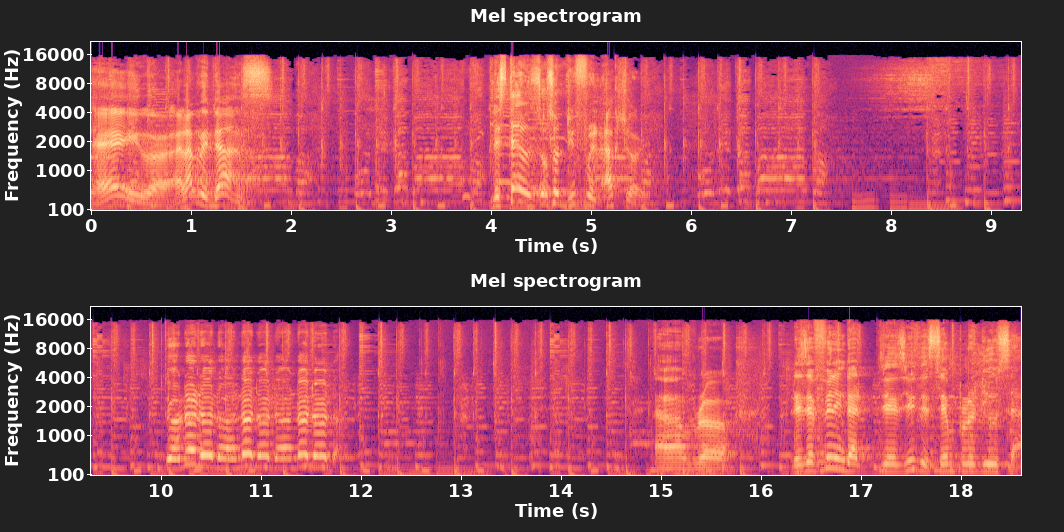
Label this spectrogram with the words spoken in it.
There you. I love the dance. The style is also different, actually. Bro. There's a feeling that there's you the same producer.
